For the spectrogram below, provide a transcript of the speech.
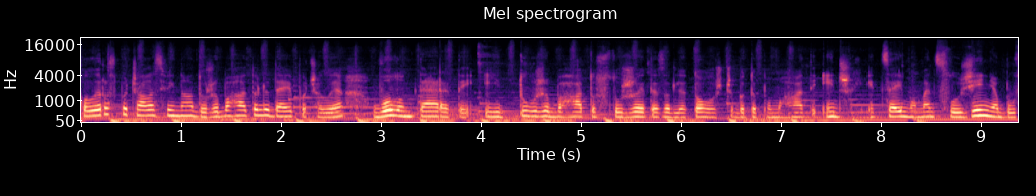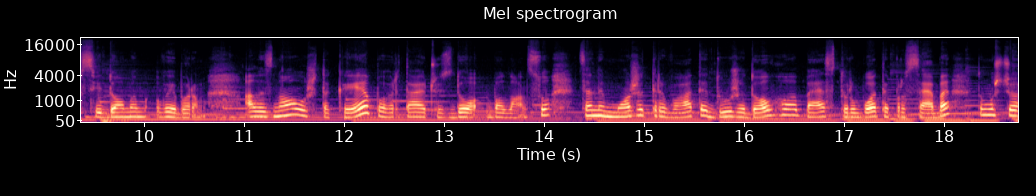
коли розпочалась війна, дуже багато людей почали волонтерити і дуже багато служити задля того, щоб допомагати інших. І цей момент служіння був свідомим вибором. Але знову ж таки, повертаючись до балансу, це не може тривати дуже довго без турботи про себе, тому що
